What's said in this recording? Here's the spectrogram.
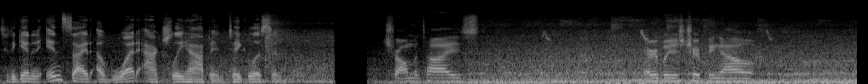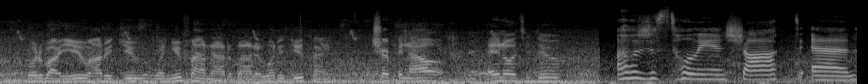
to get an insight of what actually happened. Take a listen. Traumatized. Everybody's tripping out. What about you? How did you, when you found out about it, what did you think? Tripping out. I didn't know what to do. I was just totally in shock and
